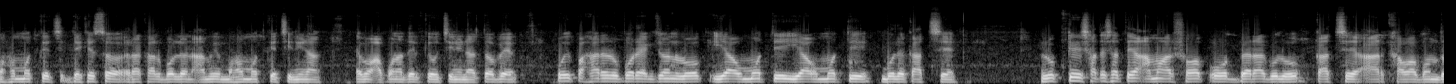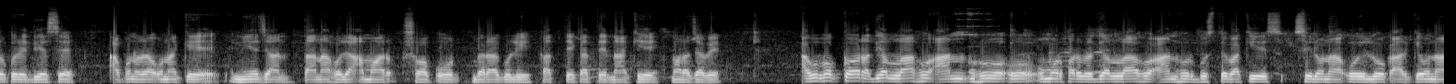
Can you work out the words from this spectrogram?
মোহাম্মদকে দেখেছ? রাখাল বললেন, আমি মোহাম্মদকে চিনি না এবং আপনাদেরকেও চিনি না। তবে ওই পাহাড়ের উপরে একজন লোক, ইয়া উম্মতি ইয়া উম্মতি বলে কাঁদছে। লোকটির সাথে সাথে আমার সব ওট বেড়াগুলো কাঁদছে আর খাওয়া বন্ধ করে দিয়েছে। আপনারা ওনাকে নিয়ে যান, তা না হলে আমার সব ওট বেড়াগুলি কাঁদতে কাঁদতে না খেয়ে মারা যাবে। আবু বক্কর রাদিয়াল্লাহ আনহু ও উমর ফারুক রাদিয়াল্লাহ আনহুর বুঝতে বাকি ছিল না, ওই লোক আর কেউ না।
